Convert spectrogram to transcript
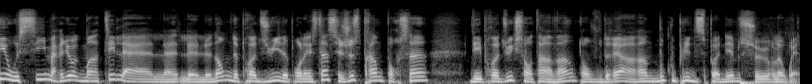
Et aussi, Mario, augmenter la- la- le, le nombre de produits. Là, pour l'instant, c'est juste 30 des produits qui sont en vente. On voudrait en rendre beaucoup plus disponibles sur le web.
